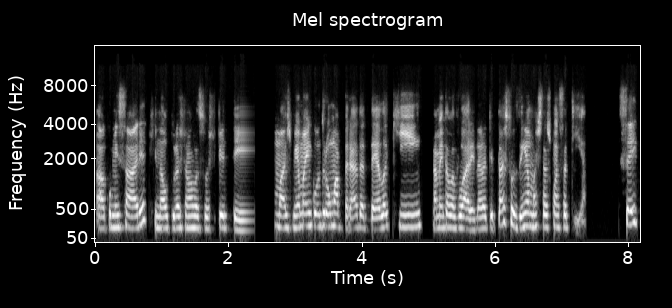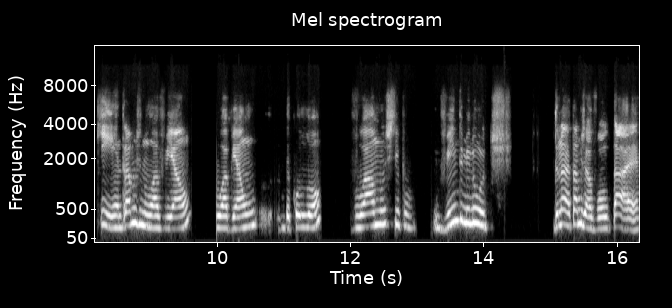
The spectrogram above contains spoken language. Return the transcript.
a comissária, que na altura chamava-se hospede, mas minha mãe encontrou uma parada dela que também estava voando, então ela tipo, estás sozinha, mas estás com essa tia. Sei que entramos no avião, o avião decolou, voamos tipo 20 minutos do nada estamos a voltar,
